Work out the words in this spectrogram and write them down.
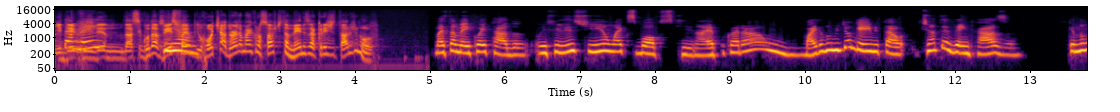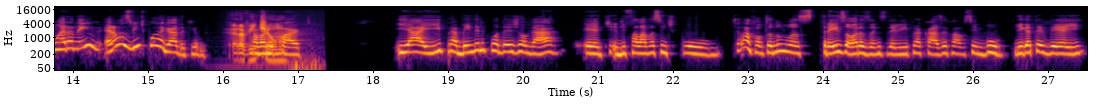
E de- de- da segunda vez tinha- foi o roteador da Microsoft também, eles acreditaram de novo. Mas também, coitado, o infeliz tinha um Xbox, que na época era um baita no videogame e tal. Tinha TV em casa, que não era nem. Era umas 20 polegadas aquilo. Era Tava 21. no quarto. E aí, pra bem dele poder jogar, eh, ele falava assim, tipo, sei lá, faltando umas três horas antes dele ir pra casa, ele falava assim, Bu, liga a TV aí,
